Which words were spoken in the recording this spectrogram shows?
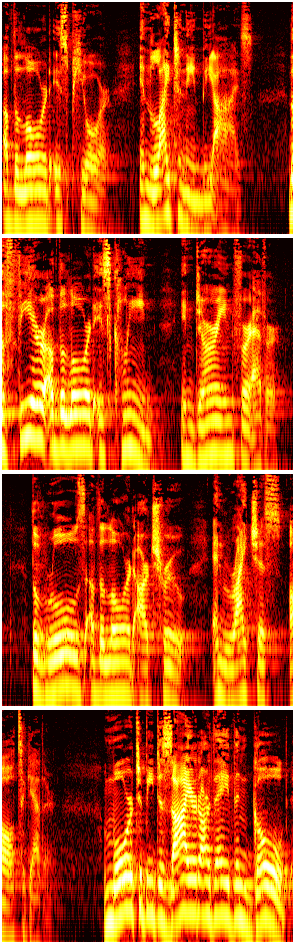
of the Lord is pure, enlightening the eyes. The fear of the Lord is clean enduring forever. The rules of the Lord are true and righteous altogether. More to be desired are they than gold,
